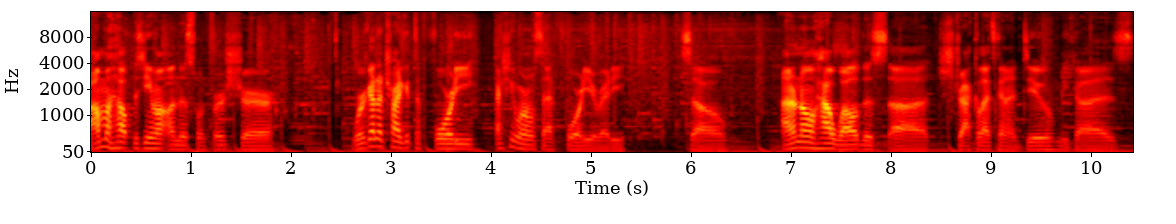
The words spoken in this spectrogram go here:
I'm going to help the team out on this one for sure. We're going to try to get to 40. Actually, we're almost at 40 already. So, I don't know how well this uh, Dracolyte's going to do because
